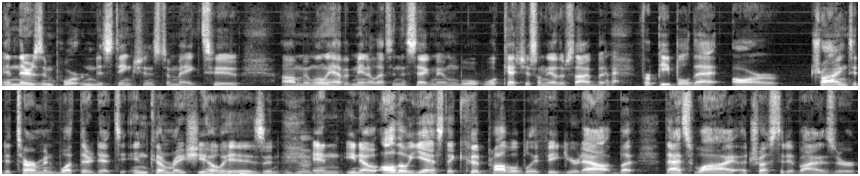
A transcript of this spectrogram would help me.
And there's important distinctions to make too. Um, and we only have a minute left in the segment, and we'll, we'll catch this on the other side. But Okay. for people that are trying to determine what their debt to income ratio is, and mm-hmm. and you know, although yes, they could probably figure it out, but that's why a trusted advisor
